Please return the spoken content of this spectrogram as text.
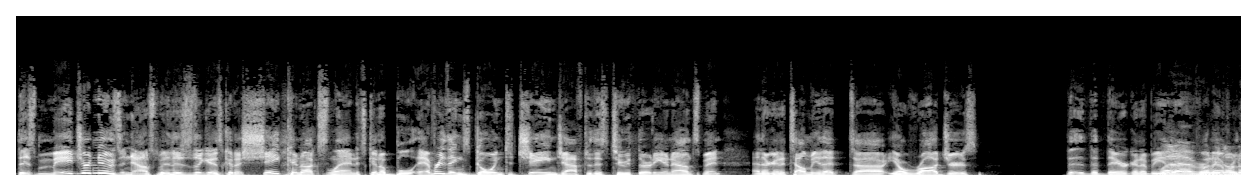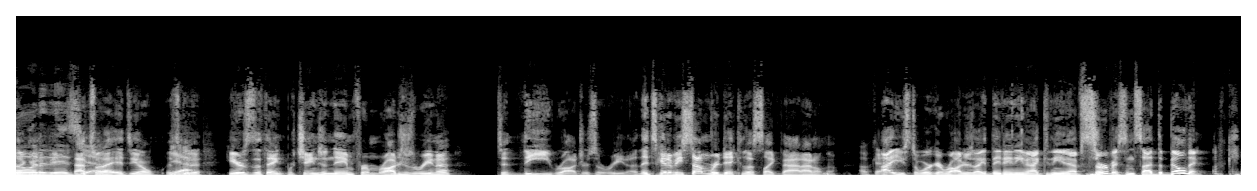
this major news announcement. This thing is going to shake Canucks land. It's going to bull. Everything's going to change after this two thirty announcement, and they're going to tell me that uh, you know Rogers that, that they're going to be Whatever, The, we don't they're know what gonna it be. is That's yet. what I. It's you know. It's Yeah. gonna, here's the thing: we're changing the name from Rogers Arena to the Rogers Arena. It's going to be something ridiculous like that. I don't know. Okay. I used to work at Rogers. I, they didn't even. I couldn't even have service inside the building. Okay.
